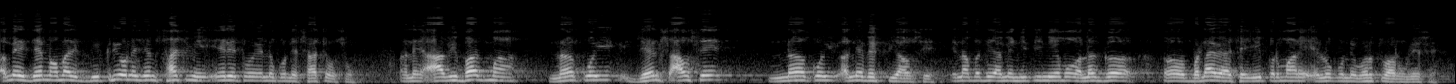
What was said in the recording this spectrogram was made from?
અમે જેમ અમારી દીકરીઓને જેમ સાચવી એ રીતે એ લોકોને સાચવશું અને આ વિભાગમાં ન કોઈ જેન્ટ્સ આવશે ન કોઈ અન્ય વ્યક્તિ આવશે. એના બદલે અમે નીતિ નિયમો અલગ બનાવ્યા છે. એ પ્રમાણે એ લોકોને વર્તવાનું રહેશે.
